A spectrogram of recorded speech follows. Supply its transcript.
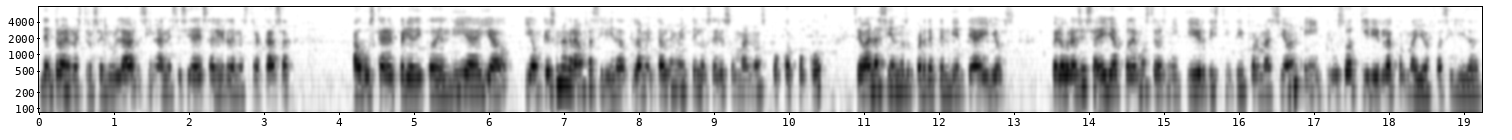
dentro de nuestro celular sin la necesidad de salir de nuestra casa a buscar el periódico del día y, aunque es una gran facilidad, lamentablemente los seres humanos poco a poco se van haciendo súper dependiente a ellos, pero gracias a ella podemos transmitir distinta información e incluso adquirirla con mayor facilidad.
